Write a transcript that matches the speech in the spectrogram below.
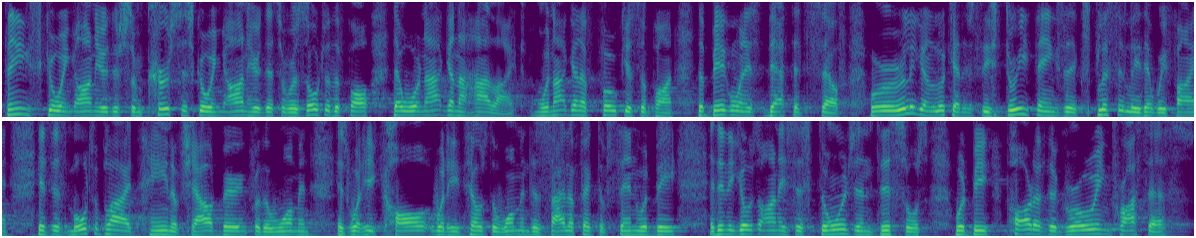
things going on here. There's some curses going on here that's a result of the fall that we're not going to highlight. We're not going to focus upon. The big one is death itself. What we're really going to look at is these three things that explicitly that we find is this multiplied pain of childbearing for the woman is what he called, what he tells the woman the side effect of sin would be. And then he goes on, he says thorns and thistles would be part of the growing process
